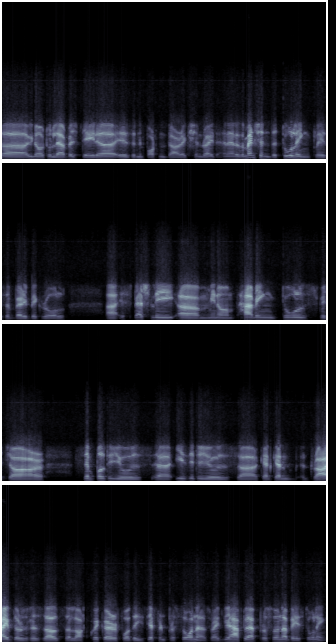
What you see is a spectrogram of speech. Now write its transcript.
uh, you know, to leverage data is an important direction, right? And as I mentioned, the tooling plays a very big role, uh, especially, um, you know, having tools which are simple to use, uh, easy to use, can can drive those results a lot quicker for these different personas, right? You have to have persona-based tooling,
